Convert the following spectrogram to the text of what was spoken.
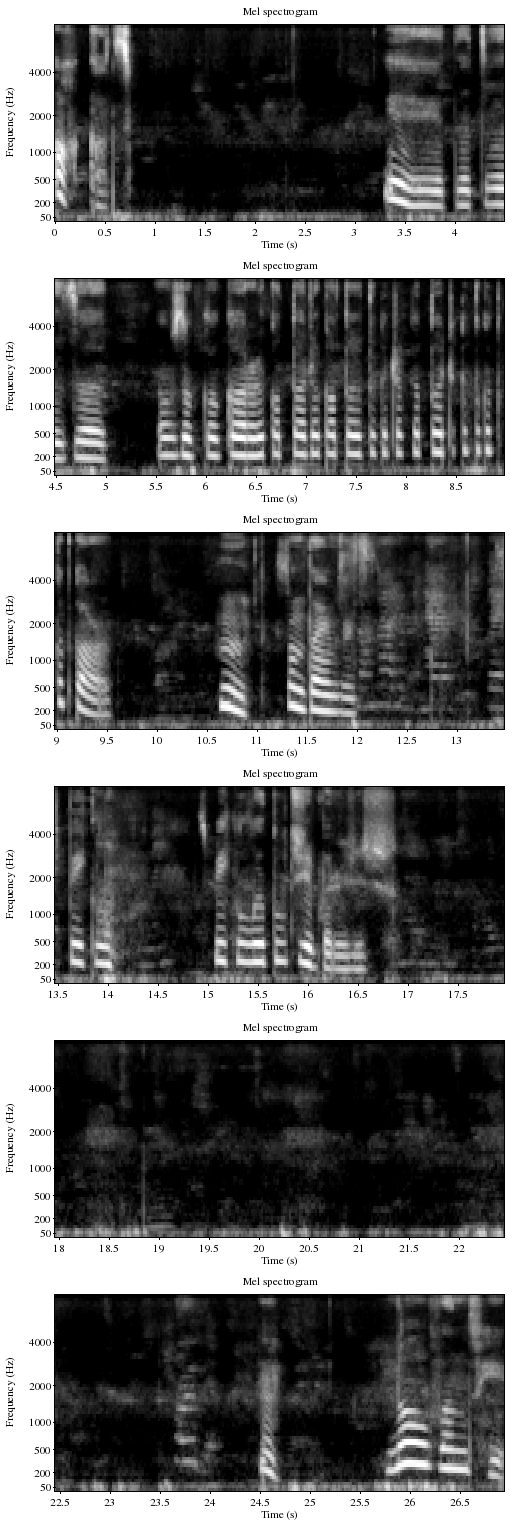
Oh God. Yeah, that was uh, a car. Hmm. Sometimes it's speak a, speak a little gibberish. Hmm. No one's here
